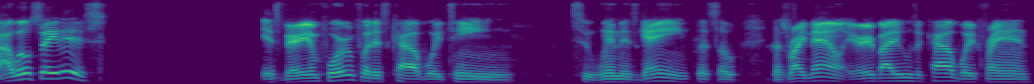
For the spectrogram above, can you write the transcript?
I will say this. It's very important for this Cowboy team to win this game because so because right now everybody who's a Cowboy fan,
